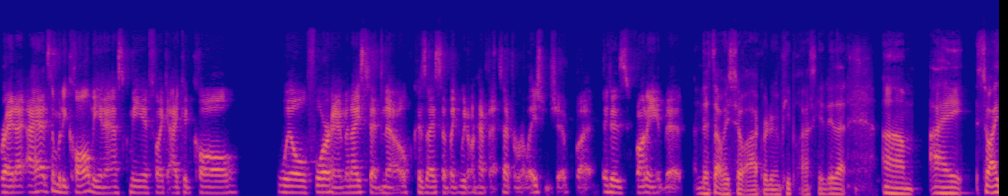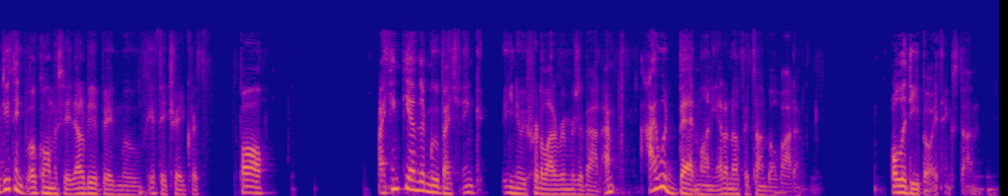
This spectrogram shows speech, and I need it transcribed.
right? I, I had somebody call me and ask me if like I could call Will for him, and I said no because I said like we don't have that type of relationship. But it is funny that That's always so awkward when people ask you to do that. Um, I so I do think Oklahoma City that'll be a big move if they trade Chris Paul. I think the other move I think you know we've heard a lot of rumors about. I'm I would bet money. I don't know if it's on Bovada. Oladipo, I think's done in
